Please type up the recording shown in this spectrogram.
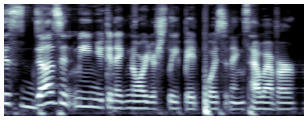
This doesn't mean you can ignore your sleep aid poisonings, however.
